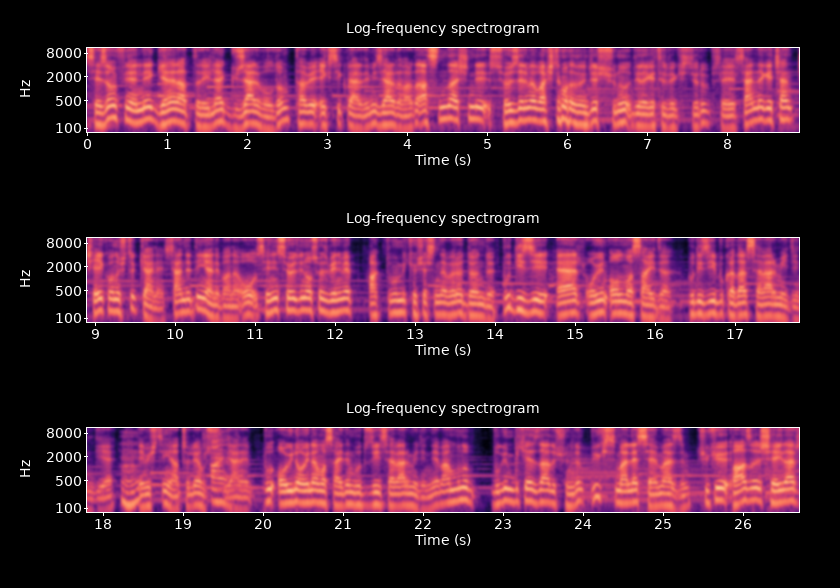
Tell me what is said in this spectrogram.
Sezon finalini genel hatlarıyla güzel buldum. Tabii eksik verdiğimiz yer de vardı. Aslında şimdi sözlerime başlamadan önce şunu dile getirmek istiyorum. Se- Senle geçen şey konuştuk yani. Sen dedin yani bana o senin söylediğin o söz benim hep aklımın bir köşesinde böyle döndü. Bu dizi eğer oyun olmasaydı bu diziyi bu kadar sever miydin diye Hı hı. demiştin ya hatırlıyor musun? Aynen. Yani bu oyunu oynamasaydın bu diziyi sever miydin diye. Ben bunu bugün bir kez daha düşündüm. Büyük ihtimalle sevmezdim. Çünkü bazı şeyler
